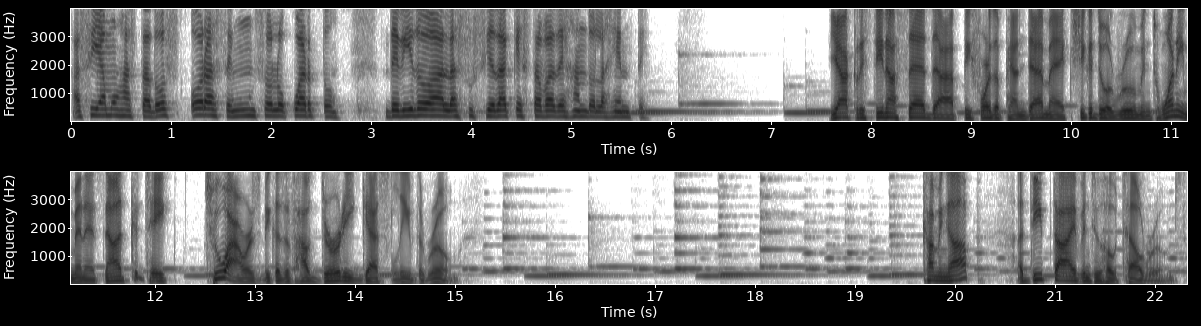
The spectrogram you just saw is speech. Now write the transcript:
hacíamos hasta dos horas en un solo cuarto debido a la suciedad que estaba dejando la gente. Yeah, Cristina said that before the pandemic, she could do a room in 20 minutes. Now it could take two hours because of how dirty guests leave the room. Coming up, a deep dive into hotel rooms.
